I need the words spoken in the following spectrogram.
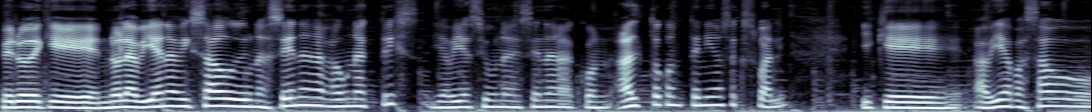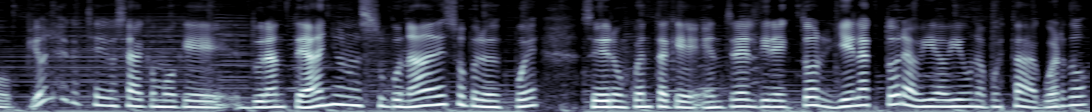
Pero de que no le habían avisado de una escena a una actriz y había sido una escena con alto contenido sexual y que había pasado piola, ¿cachai? O sea, como que durante años no se supo nada de eso, pero después se dieron cuenta que entre el director y el actor había habido una puesta de acuerdo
